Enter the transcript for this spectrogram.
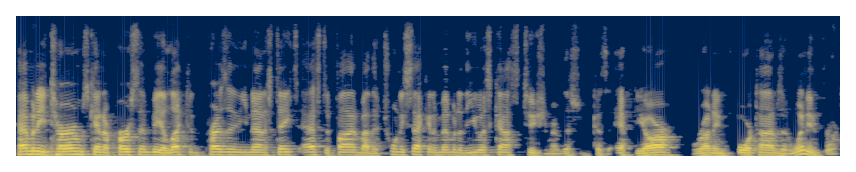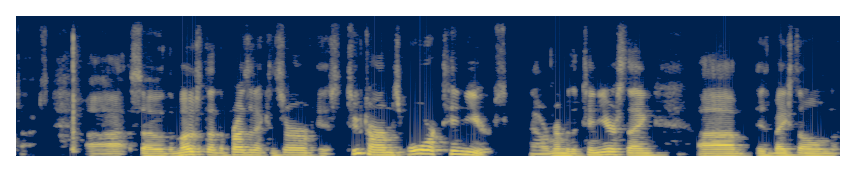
How many terms can a person be elected president of the United States as defined by the 22nd Amendment of the U.S. Constitution? Remember, this because of FDR running four times and winning four times. Uh, so the most that the president can serve is two terms or 10 years. Now, remember, the 10 years thing um, is based on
